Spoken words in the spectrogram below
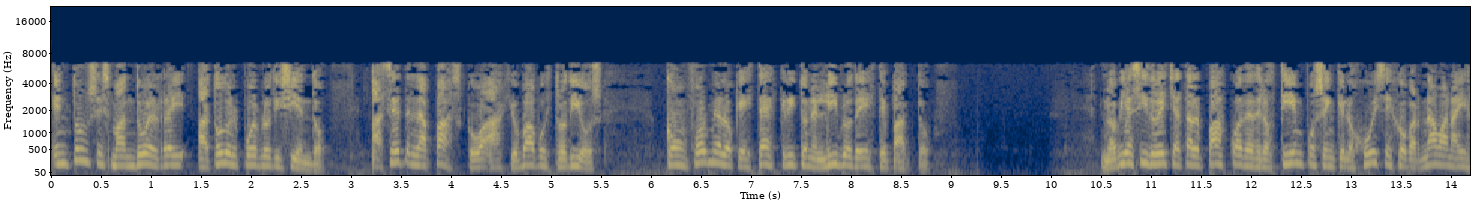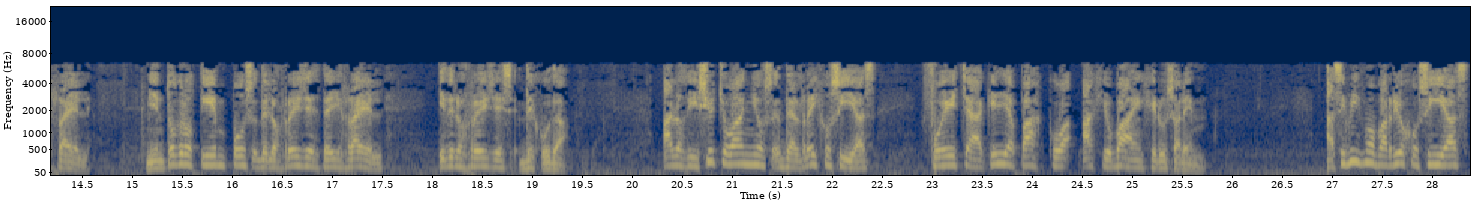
Entonces mandó el rey a todo el pueblo diciendo, Haced la Pascua a Jehová vuestro Dios, conforme a lo que está escrito en el libro de este pacto. No había sido hecha tal Pascua desde los tiempos en que los jueces gobernaban a Israel, ni en todos los tiempos de los reyes de Israel y de los reyes de Judá. A los dieciocho años del rey Josías fue hecha aquella Pascua a Jehová en Jerusalén. Asimismo barrió Josías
